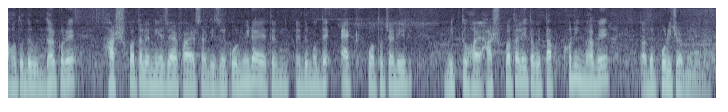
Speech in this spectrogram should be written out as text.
আহতদের উদ্ধার করে হাসপাতালে নিয়ে যায় ফায়ার সার্ভিসের কর্মীরা। এতে এদের মধ্যে এক পথচারীর মৃত্যু হয় হাসপাতালেই, তবে তাৎক্ষণিকভাবে তাদের পরিচয় মেলে মেলেনি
